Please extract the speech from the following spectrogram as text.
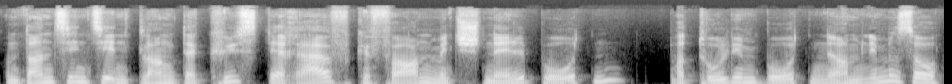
Und dann sind sie entlang der Küste raufgefahren mit Schnellbooten, Patrouillenbooten, haben immer so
